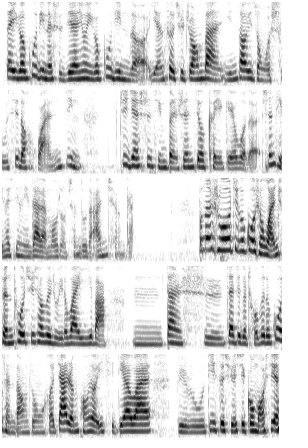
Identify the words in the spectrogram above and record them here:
在一个固定的时间，用一个固定的颜色去装扮，营造一种我熟悉的环境。这件事情本身就可以给我的身体和心灵带来某种程度的安全感，不能说这个过程完全脱去消费主义的外衣吧，嗯，但是在这个筹备的过程当中，和家人朋友一起 DIY，比如第一次学习勾毛线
